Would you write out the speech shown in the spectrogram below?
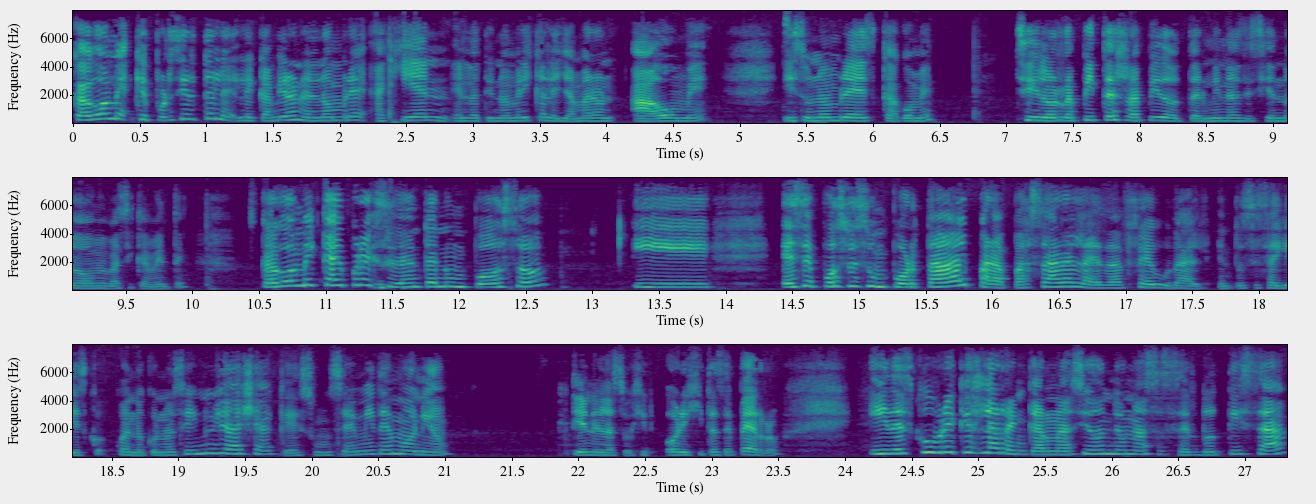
Kagome, que por cierto le, cambiaron el nombre, aquí en, en, Latinoamérica le llamaron Aome y su nombre es Kagome. Si lo repites rápido terminas diciendo Aome básicamente. Kagome cae por accidente en un pozo y ese pozo es un portal para pasar a la edad feudal. Entonces ahí es cuando conoce a Inuyasha, que es un semidemonio, tiene las orejitas de perro, y descubre que es la reencarnación de una sacerdotisa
